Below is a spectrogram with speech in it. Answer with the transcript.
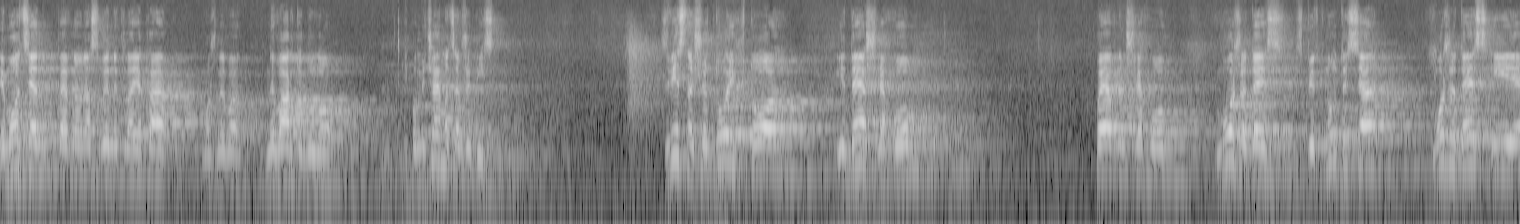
емоція, певна, у нас виникла, яка, можливо, не варто було. І помічаємо це вже після. Звісно, що той, хто іде шляхом, певним шляхом, може десь спіткнутися, може десь і,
